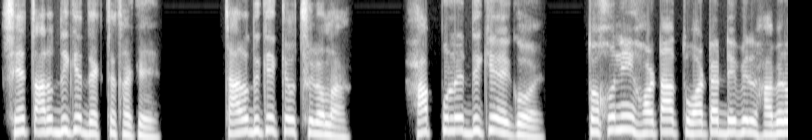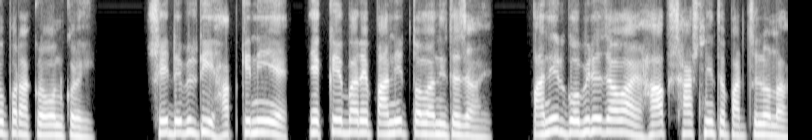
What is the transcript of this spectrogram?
সে চারোদিকে দেখতে থাকে। চারোদিকে কেউ ছিল না। হাফ পুলের দিকে এগোয়। তখনই হঠাৎ ওয়াটার ডেবিল হাবের ওপর আক্রমণ করে। সেই ডেবিলটি হাফকে নিয়ে একেবারে পানির তলা নিতে যায়। পানির গভীরে যাওয়ায় হাফ শ্বাস নিতে পারছিল না।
